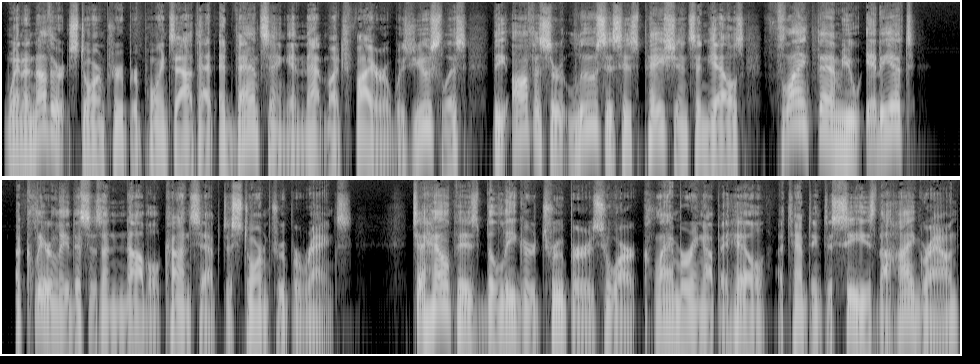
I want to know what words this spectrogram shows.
When another stormtrooper points out that advancing in that much fire was useless, the officer loses his patience and yells, Flank them, you idiot! Uh, clearly, this is a novel concept to stormtrooper ranks. To help his beleaguered troopers who are clambering up a hill, attempting to seize the high ground,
